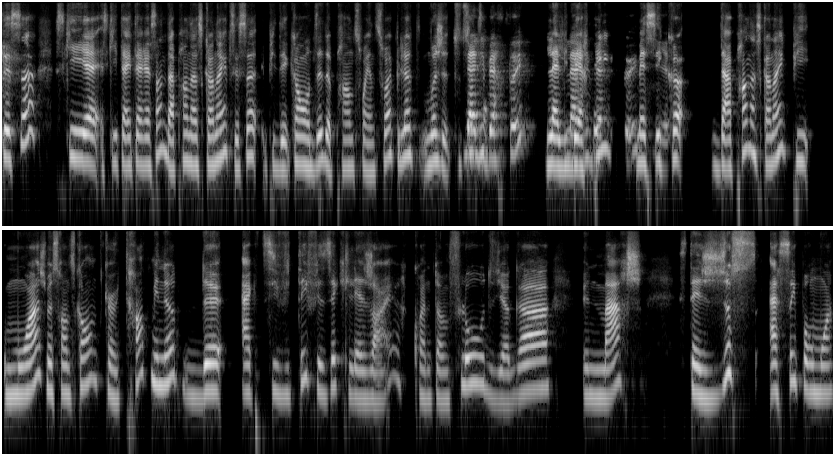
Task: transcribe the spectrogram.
C'est ça. Ce qui est, ce qui est intéressant d'apprendre à se connaître, c'est ça. Puis quand on dit de prendre soin de soi, puis là, moi, je. Tout la, liberté. La liberté. La liberté. Mais c'est que d'apprendre à se connaître, puis moi, je me suis rendu compte qu'un 30 minutes d'activité physique légère, quantum flow, du yoga, une marche, c'était juste assez pour moi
